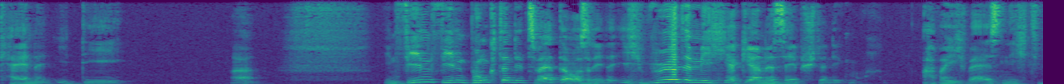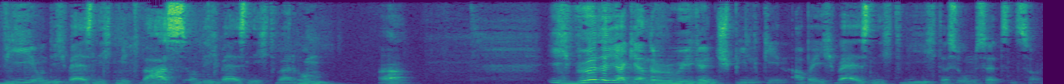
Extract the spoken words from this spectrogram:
keine Idee. Ja. In vielen, vielen Punkten die zweite Ausrede. Ich würde mich ja gerne selbstständig machen aber ich weiß nicht wie und ich weiß nicht mit was und ich weiß nicht warum. Ja? Ich würde ja gern ruhiger ins Spiel gehen, aber ich weiß nicht, wie ich das umsetzen soll.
